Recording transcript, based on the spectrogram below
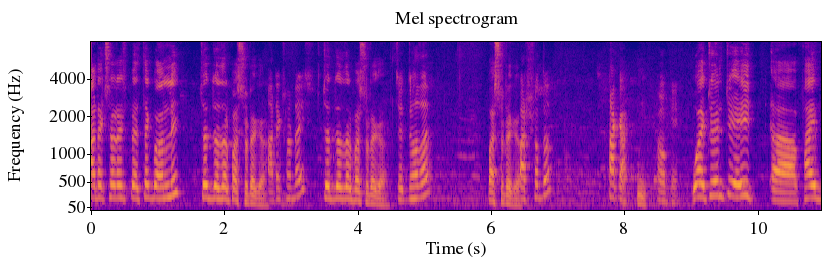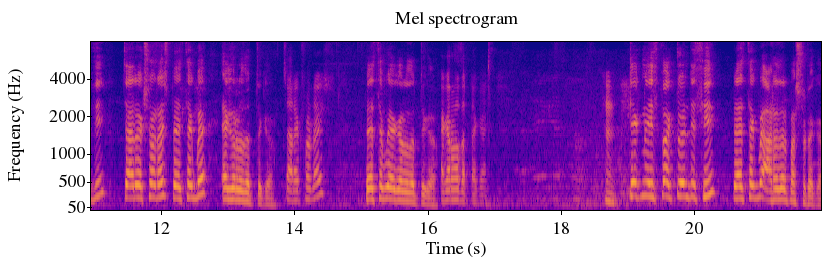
আট একশো আঠাশ প্রাইস থাকবে অনলি চোদ্দ হাজার পাঁচশো টাকা। আট একশো আঠাইশ চোদ্দ হাজার পাঁচশো টাকা। চোদ্দ হাজার? পাঁচশো টাকা। পাঁচশত? টাকা? Okay Y twenty eight five G চার একশো আঠাশ প্রাইস থাকবে এগারো হাজার টাকা। চার একশো আঠাইশ প্রাইস থাকবে এগারো হাজার টাকা। এগারো হাজার টাকা। হুম। Tecno Spark twenty C price থাকবে আট হাজার পাঁচশো টাকা।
